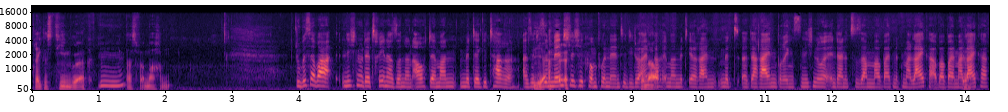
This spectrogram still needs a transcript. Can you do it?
präges Teamwork, mhm. das wir machen. Du bist aber nicht nur der Trainer, sondern auch der Mann mit der Gitarre. Also diese ja. menschliche Komponente, die du genau. einfach immer mit ihr rein, mit äh, da reinbringst. Nicht nur in deine Zusammenarbeit mit Malaika, aber bei Malaika ja.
